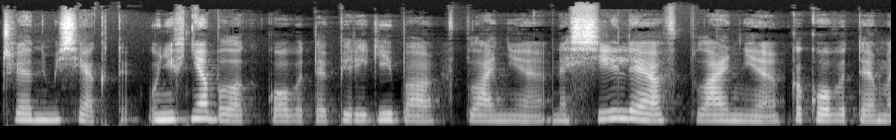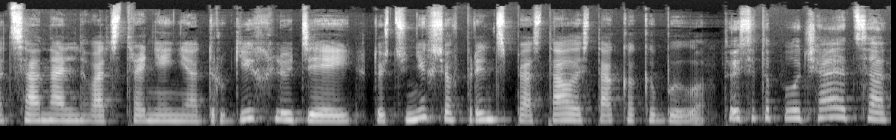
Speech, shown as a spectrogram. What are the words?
членами секты. У них не было какого-то перегиба в плане насилия, в плане какого-то эмоционального отстранения от других людей. То есть у них все, в принципе, осталось так, как и было. То есть это получается,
